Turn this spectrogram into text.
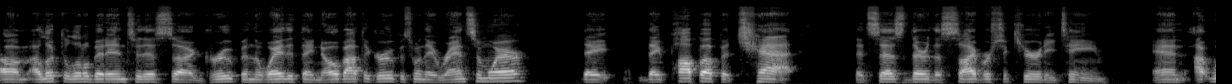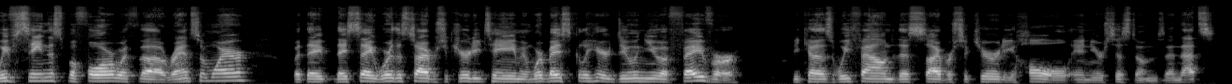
Um, I looked a little bit into this uh, group, and the way that they know about the group is when they ransomware, they they pop up a chat that says they're the cybersecurity team, and I, we've seen this before with uh, ransomware. But they they say we're the cybersecurity team, and we're basically here doing you a favor because we found this cybersecurity hole in your systems, and that's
